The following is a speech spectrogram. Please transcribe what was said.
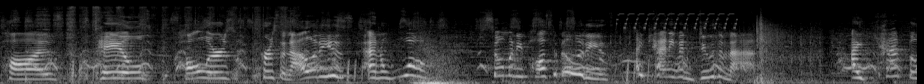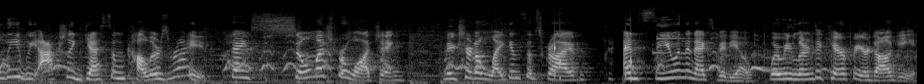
paws, tails, collars, personalities, and whoa, so many possibilities. I can't even do the math. I can't believe we actually guessed some colors right. Thanks so much for watching. Make sure to like and subscribe, and see you in the next video where we learn to care for your doggy.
